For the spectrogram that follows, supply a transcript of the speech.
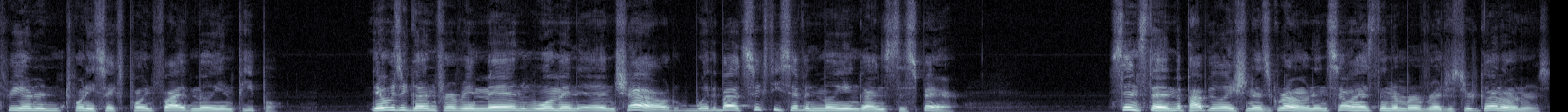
326.5 million people. There was a gun for every man, woman, and child, with about 67 million guns to spare. Since then, the population has grown, and so has the number of registered gun owners.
